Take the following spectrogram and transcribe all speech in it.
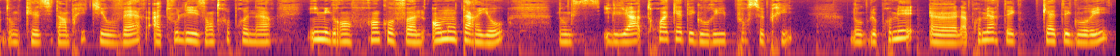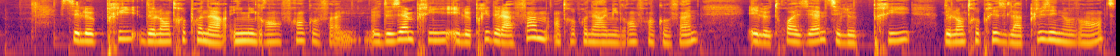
Donc c'est un prix qui est ouvert à tous les entrepreneurs immigrants francophones en Ontario. Donc il y a trois catégories pour ce prix. Donc le premier, la première catégorie, c'est le prix de l'entrepreneur immigrant francophone. Le deuxième prix est le prix de la femme entrepreneur immigrant francophone. Et le troisième, c'est le prix de l'entreprise la plus innovante,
